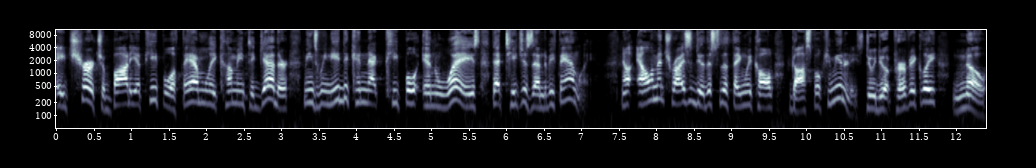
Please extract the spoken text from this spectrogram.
a church, a body of people, a family coming together means we need to connect people in ways that teaches them to be family. Now, Element tries to do this to the thing we call gospel communities. Do we do it perfectly? No.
